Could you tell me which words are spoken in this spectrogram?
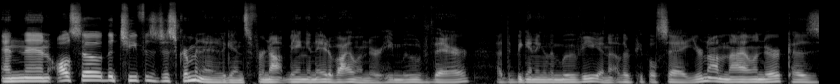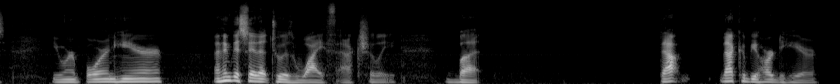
And then also, the chief is discriminated against for not being a native islander. He moved there at the beginning of the movie, and other people say, You're not an islander because you weren't born here. I think they say that to his wife, actually. But that that could be hard to hear.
